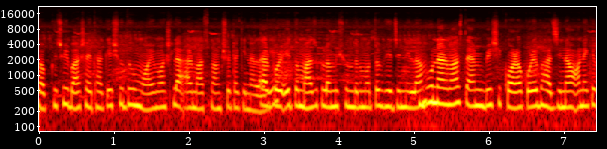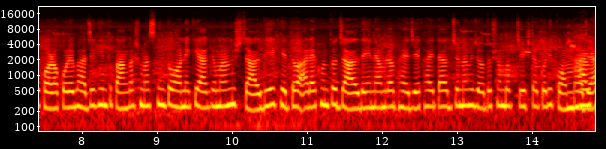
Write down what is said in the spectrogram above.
সবকিছুই বাসায় থাকে শুধু ময় মশলা আর মাছ মাংসটা কিনা লাগে। তারপর এই তো মাছগুলো আমি সুন্দর মতো ভেজে নিলাম। ভুনার মাছ তাই আমি বেশি কড়া করে ভাজি না অনেকে কড়া করে ভাজে কিন্তু পাঙ্গাস মাছ কিন্তু অনেকে আগে মানুষ জাল দিয়ে খেত আর এখন তো জাল দেয় না আমরা ভেজে খাই তার জন্য আমি যত সম্ভব চেষ্টা করি কম ভাজা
